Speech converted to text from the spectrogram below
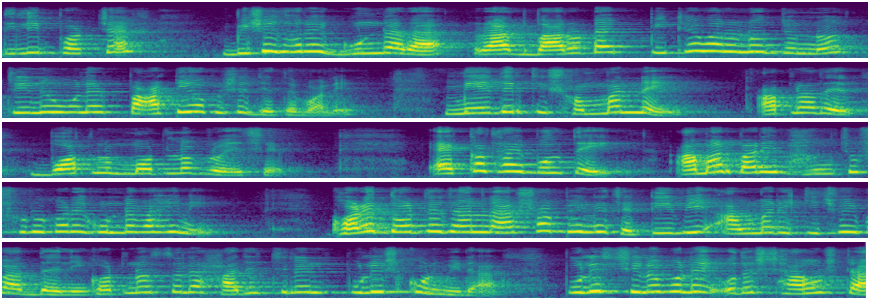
দিলীপ ভট্টাচার্য বিষধরের গুন্ডারা রাত বারোটায় পিঠে বানানোর জন্য তৃণমূলের পার্টি অফিসে যেতে বলে। মেয়েদের কি সম্মান নেই? আপনাদের বতলব মতলব রয়েছে। এক কথায় বলতেই আমার বাড়ি ভাঙচুর শুরু করে গুন্ডা বাহিনী। ঘরের দরজা, জানলা সব ভেঙেছে। টিভি, আলমারি কিছুই বাদ দেয়নি। ঘটনাস্থলে হাজির ছিলেন পুলিশ কর্মীরা। পুলিশ ছিল বলে ওদের সাহসটা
